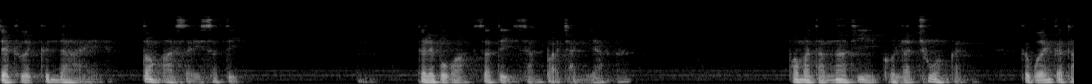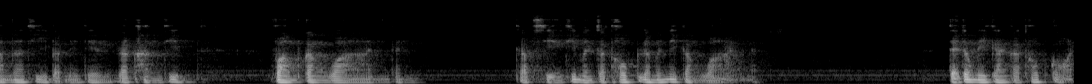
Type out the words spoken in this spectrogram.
จะเกิดขึ้นได้ ต้องอาศัยสติ ก็เลยบอกว่าสติสัมปชัญญะเพราะมันทำหน้าที่คนละช่วงกันก็เหมือนกับทำหน้าที่แบบนี้ที่ระคังที่ความกังวานกัน กับเสียงที่มันกระทบแล้วมันไม่กังวานแต่ต้องมีการกระทบก่อน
